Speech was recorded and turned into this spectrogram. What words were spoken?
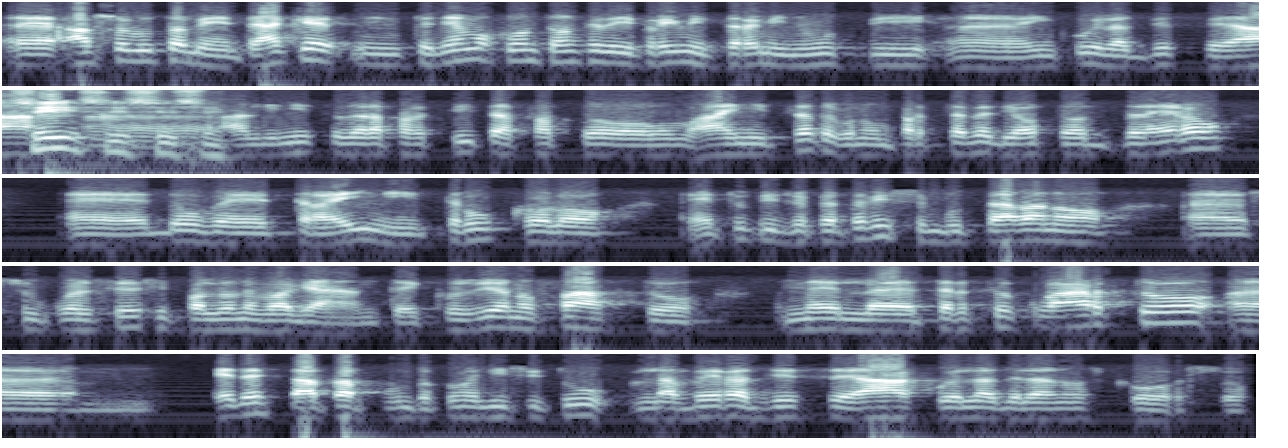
Eh, assolutamente, anche, teniamo conto anche dei primi tre minuti eh, in cui la GSA sì, sì, sì, all'inizio della partita ha, fatto, ha, iniziato con un parziale di 8 a 0 eh, dove Traini, Truccolo e tutti i giocatori si buttavano eh, su qualsiasi pallone vagante. Così hanno fatto nel terzo quarto ehm, ed è stata appunto, come dici tu, la vera GSA, quella dell'anno scorso.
